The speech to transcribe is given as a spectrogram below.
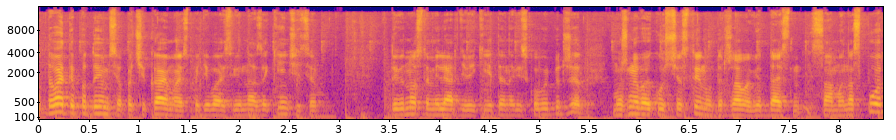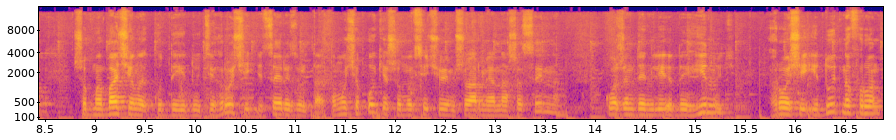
От давайте подивимося, почекаємо. Я сподіваюся, війна закінчиться. 90 мільярдів, які йде на військовий бюджет, можливо, якусь частину держава віддасть саме на спорт, щоб ми бачили, куди йдуть ці гроші, і це результат. Тому що поки що ми всі чуємо, що армія наша сильна, кожен день люди гинуть, гроші йдуть на фронт,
